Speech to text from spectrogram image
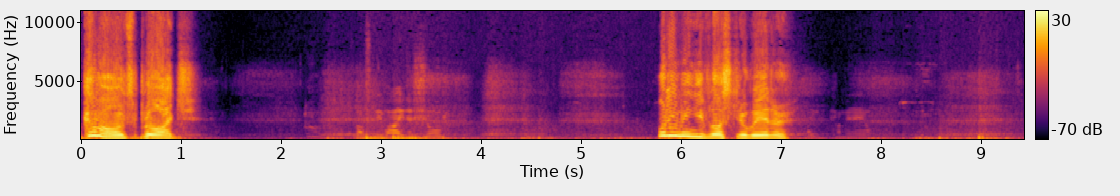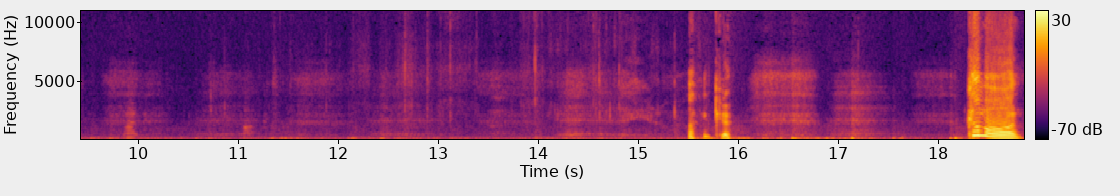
Come on, Splodge. Lost me riders, Sean. What do you mean you've lost your wader? Anchor. Uh, come on.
